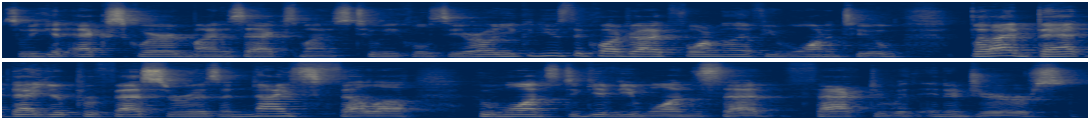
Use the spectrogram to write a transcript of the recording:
So we get x squared minus x minus 2 equals 0. You could use the quadratic formula if you wanted to, but I bet that your professor is a nice fella who wants to give you ones that factor with integers,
